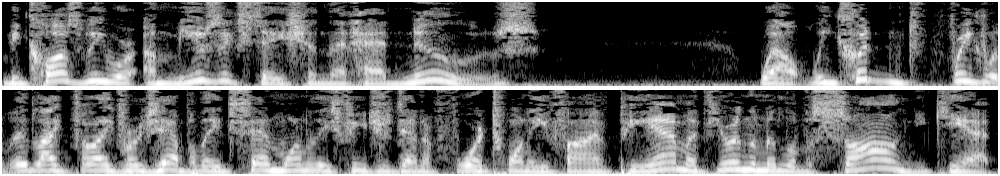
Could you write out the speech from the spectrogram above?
because we were a music station that had news, well, we couldn't frequently, like, like for example, they'd send one of these features down at 4.25 p.m. If you're in the middle of a song, you can't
